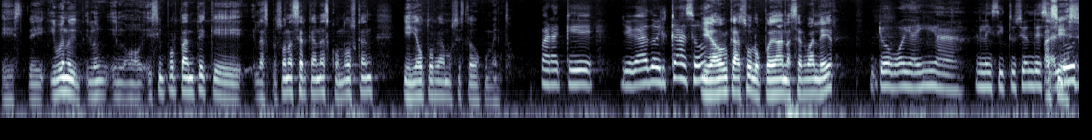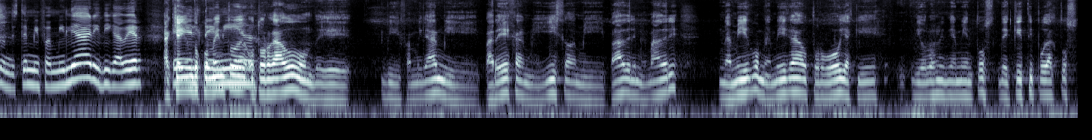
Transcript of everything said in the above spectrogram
Este, y bueno, y lo- y lo- es importante que las personas cercanas conozcan y ya otorgamos este documento. para que llegado el caso, Llegado el caso, lo puedan hacer valer. Yo voy ahí a en la institución de salud donde esté mi familiar y diga, a ver, Aquí hay un documento tenía- otorgado donde mi familiar, mi pareja, mi hija, mi padre, mi madre, mi amigo, mi amiga otorgó y aquí dio los lineamientos de qué tipo de actos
